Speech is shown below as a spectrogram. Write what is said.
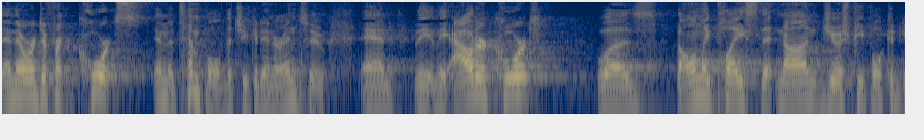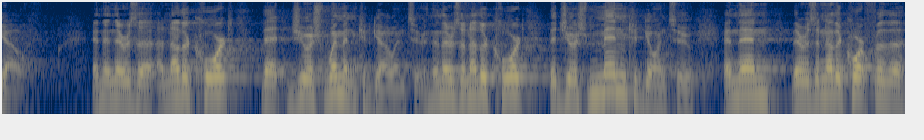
and there were different courts in the temple that you could enter into. And the, the outer court was the only place that non Jewish people could go. And then there was a, another court that Jewish women could go into. And then there was another court that Jewish men could go into. And then there was another court for the,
